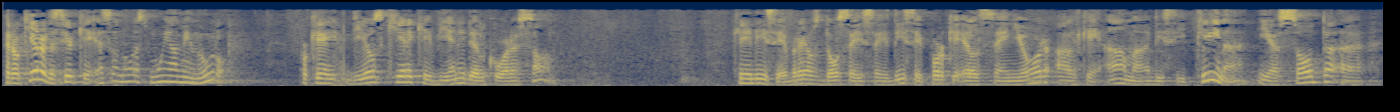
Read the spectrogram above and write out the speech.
Pero quiero decir que eso no es muy a menudo, porque Dios quiere que viene del corazón. ¿Qué dice? Hebreos 12, 6 dice, porque el Señor al que ama disciplina y azota a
